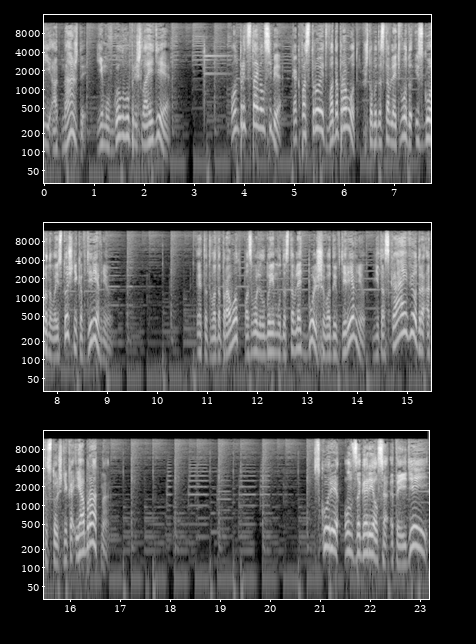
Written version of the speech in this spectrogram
И однажды ему в голову пришла идея. Он представил себе, как построить водопровод, чтобы доставлять воду из горного источника в деревню. Этот водопровод позволил бы ему доставлять больше воды в деревню, не таская ведра от источника и обратно. Вскоре он загорелся этой идеей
